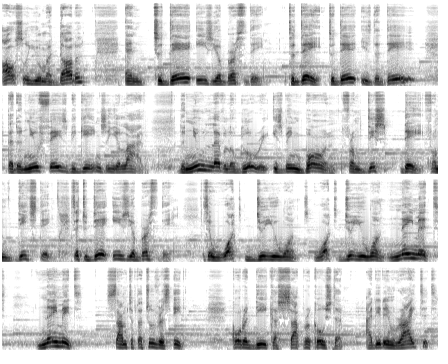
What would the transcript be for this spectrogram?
also you are my daughter, and today is your birthday. Today, today is the day that the new phase begins in your life. The new level of glory is being born from this day, from this day. Say, today is your birthday. Say, what do you want? What do you want? Name it. Name it. Psalm chapter 2, verse 8. Koradika Sapracosta. I didn't write it.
